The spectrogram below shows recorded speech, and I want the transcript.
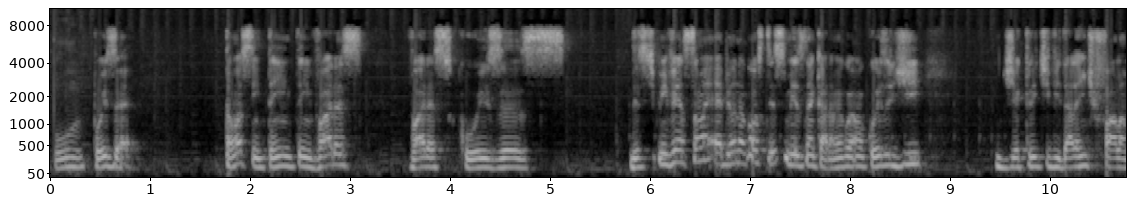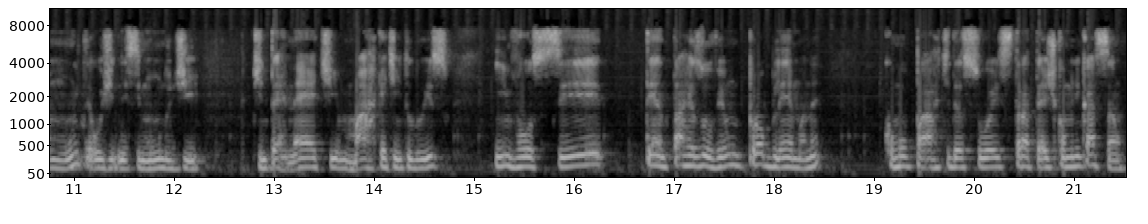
Porra. Pois é. Então, assim, tem, tem várias, várias coisas desse tipo. Invenção é, é bem um negócio desse mesmo, né, cara? É uma coisa de, de criatividade. A gente fala muito hoje nesse mundo de, de internet, marketing, tudo isso, em você tentar resolver um problema, né? Como parte da sua estratégia de comunicação.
